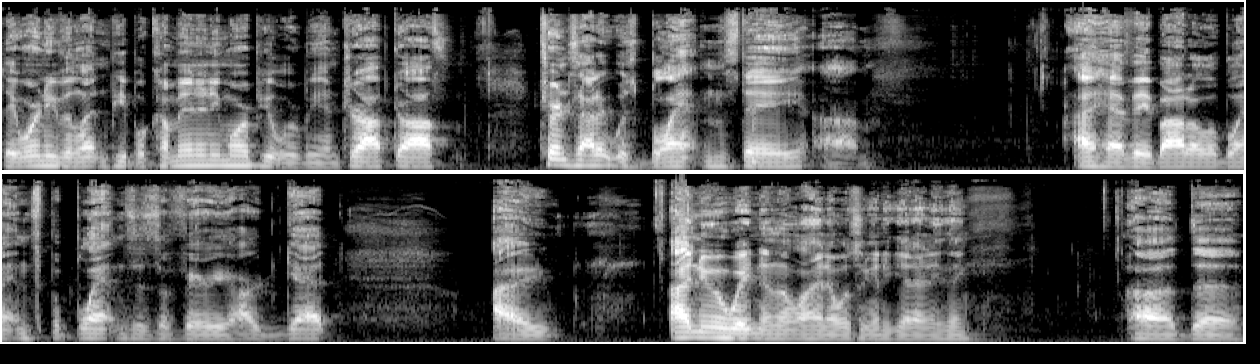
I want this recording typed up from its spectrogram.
They weren't even letting people come in anymore. People were being dropped off. Turns out it was Blanton's Day. Um, I have a bottle of Blanton's, but Blanton's is a very hard get. I I knew waiting in the line I wasn't going to get anything. Uh, the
